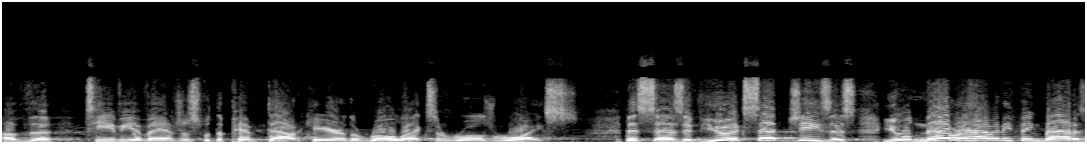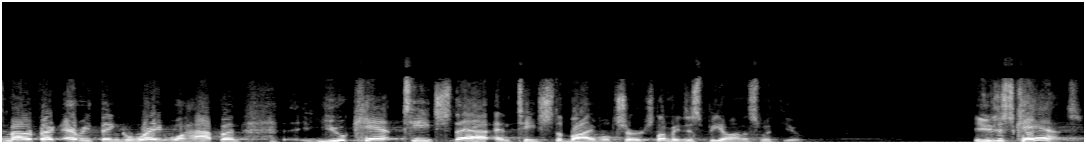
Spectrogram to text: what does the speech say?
of the TV evangelist with the pimped out hair, the Rolex, and Rolls Royce that says if you accept Jesus, you'll never have anything bad. As a matter of fact, everything great will happen. You can't teach that and teach the Bible, church. Let me just be honest with you. You just can't.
